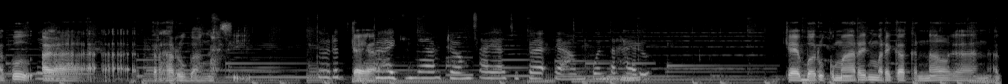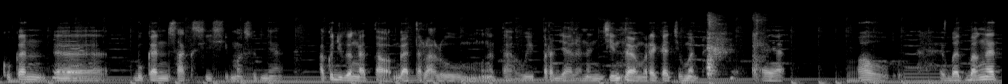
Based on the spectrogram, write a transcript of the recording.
aku yeah. uh, terharu banget sih. Turut kayak bahagia dong saya juga. Ya ampun terharu. Kayak baru kemarin mereka kenal kan. Aku kan yeah. uh, bukan saksi sih maksudnya. Aku juga nggak tahu nggak terlalu mengetahui perjalanan cinta mereka. Cuman kayak wow hebat banget.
